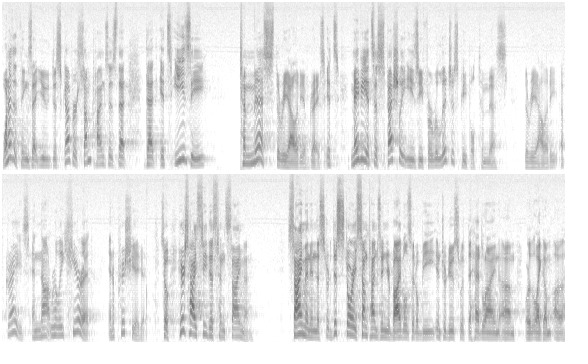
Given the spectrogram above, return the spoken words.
one of the things that you discover sometimes is that, that it's easy to miss the reality of grace. It's, maybe it's especially easy for religious people to miss the reality of grace and not really hear it and appreciate it. So here's how I see this in Simon. Simon in the story, this story sometimes in your Bibles it'll be introduced with the headline um, or like a, a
